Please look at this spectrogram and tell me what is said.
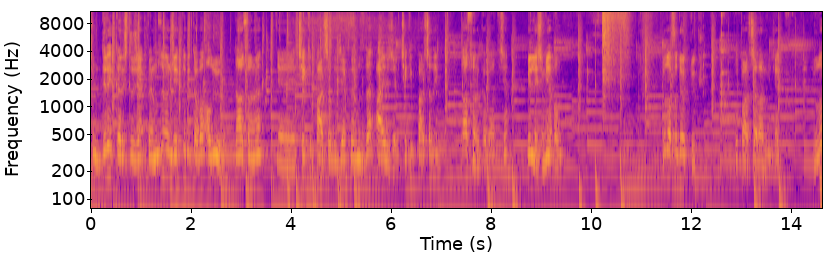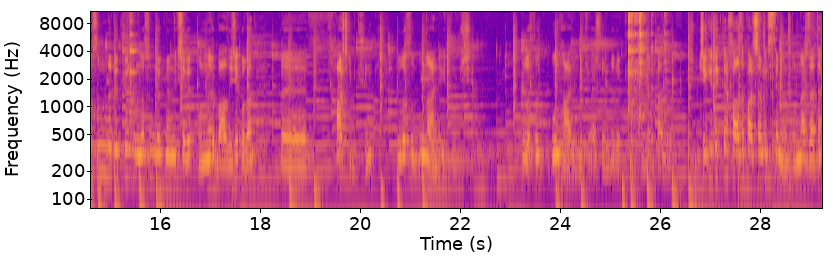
Şimdi direkt karıştıracaklarımızı öncelikle bir kaba alıyorum. Daha sonra e, çekip parçalayacaklarımızı da ayrıca çekip parçalayıp daha sonra kaba atacağım. Birleşimi yapalım. Yulafı döktük. Bu parçalanmayacak. Yulaf ununu da döküyorum. Yulaf unu dökmemdeki sebep bunları bağlayacak olan e, harç gibi düşünün. Yulafın un haline getirilmiş. Yulafın un halindeki versiyonunu da döktüm. Bunları kaldıralım. Şimdi çekirdekleri fazla parçalamak istemiyorum. Bunlar zaten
